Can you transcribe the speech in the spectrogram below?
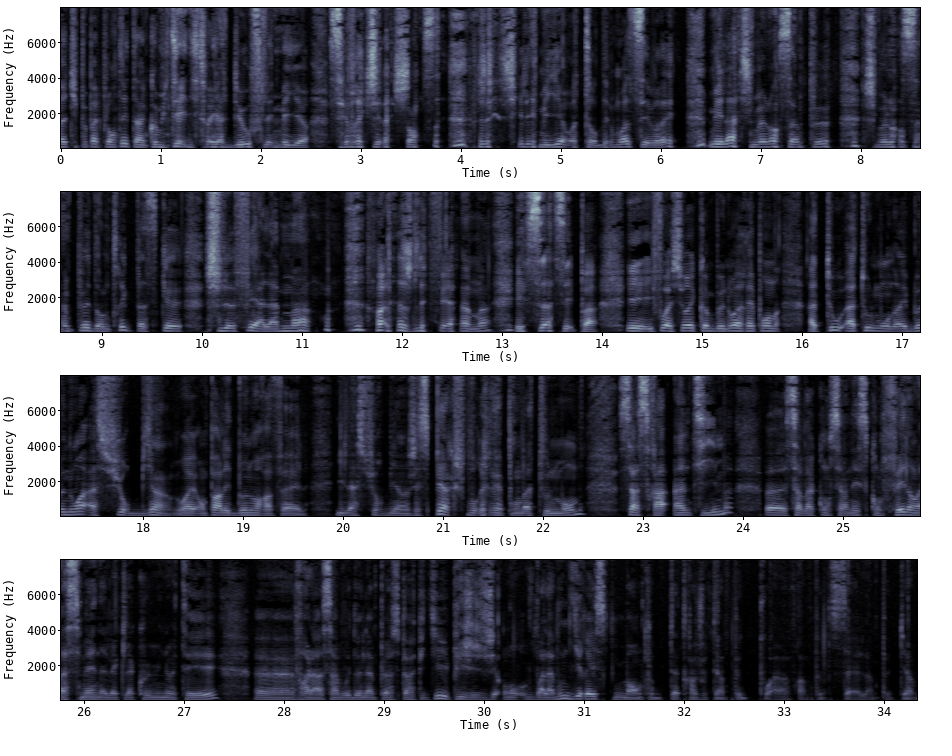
tu peux pas te planter, tu as un comité éditorial de ouf, les meilleurs. C'est vrai que j'ai la chance. j'ai les meilleurs autour de moi, c'est vrai. Mais là, je me lance un peu, je me lance un peu dans le truc parce que je le fais à la main. voilà, je le fais à la main. Et ça, c'est pas. Et il faut assurer, comme Benoît, répondre à tout, à tout le monde. Et Benoît assure bien. Ouais, on parlait de Benoît Raphaël. Il assure bien. J'espère que je pourrai répondre à tout le monde. Ça sera intime. Euh, ça va concerner ce qu'on fait dans la semaine avec la communauté. Euh, voilà, ça vous donner un peu de perspective. Et puis, voilà, vous me direz ce qui manque. Peut-être rajouter un peu de poivre, un peu de sel, un peu de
